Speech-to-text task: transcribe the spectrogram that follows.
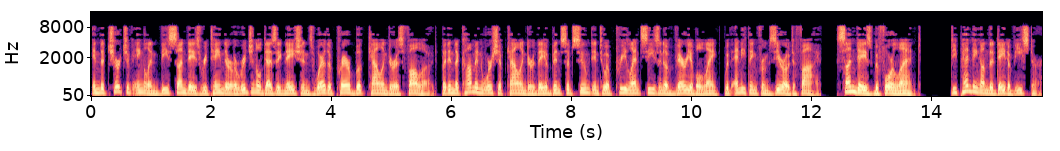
In the Church of England these Sundays retain their original designations where the prayer book calendar is followed, but in the common worship calendar they have been subsumed into a pre-Lent season of variable length, with anything from 0 to 5 Sundays before Lent, depending on the date of Easter.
